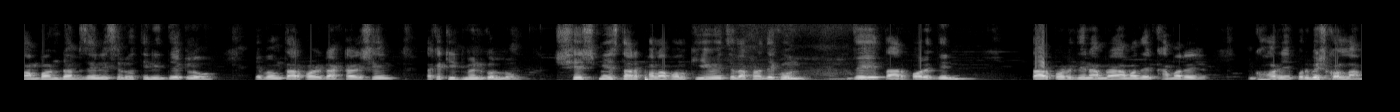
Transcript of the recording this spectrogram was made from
কম্পাউন্ডার যিনি ছিল তিনি দেখল এবং তারপরে ডাক্তার এসে তাকে ট্রিটমেন্ট করল। শেষমেশ তার ফলাফল কি হয়েছিল আপনারা দেখুন যে তার পরের দিন তারপরের দিন আমরা আমাদের খামারের ঘরে প্রবেশ করলাম।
